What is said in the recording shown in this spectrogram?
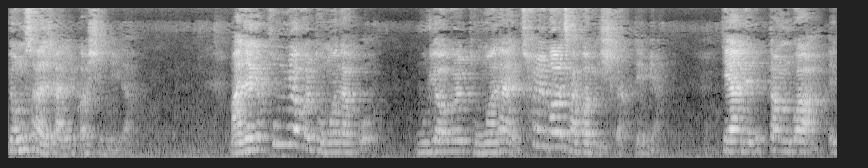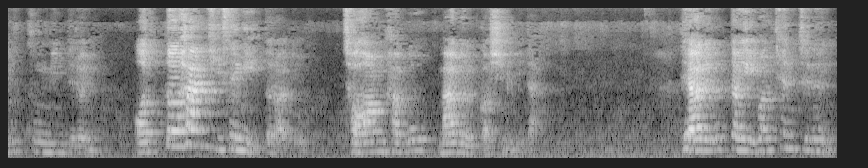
용서하지 않을 것입니다. 만약에 폭력을 동원하고 무력을 동원한 철거 작업이 시작되면 대한애국당과 애국 국민들은 어떠한 희생이 있더라도 저항하고 막을 것입니다. 대한애국당의 이번 텐트는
